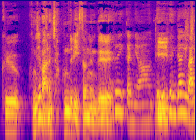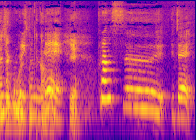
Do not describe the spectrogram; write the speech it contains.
그 굉장히 많은 작품들이 있었는데 그러니까요. 되게 이 굉장히 많은 작품들이 있었는데 거. 예. 프랑스 이제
